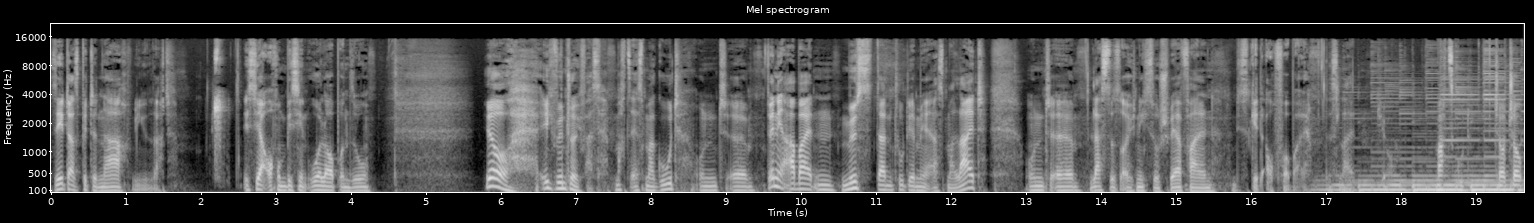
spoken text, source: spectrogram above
Seht das bitte nach, wie gesagt. Ist ja auch ein bisschen Urlaub und so. Jo, ich wünsche euch was. Macht's erstmal gut und äh, wenn ihr arbeiten müsst, dann tut ihr mir erstmal leid und äh, lasst es euch nicht so schwer fallen. Das geht auch vorbei, das Leiden. Jo. Macht's gut. Ciao, ciao.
